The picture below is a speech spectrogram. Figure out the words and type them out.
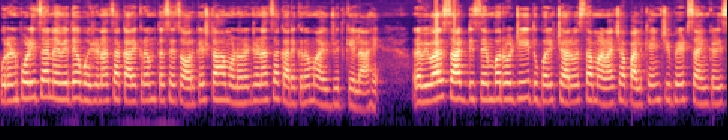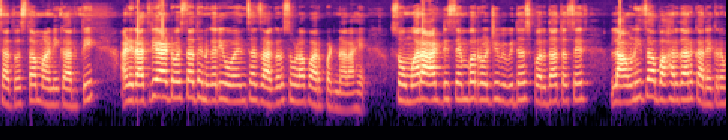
पुरणपोळीचा नैवेद्य भजनाचा कार्यक्रम तसेच ऑर्केस्ट्रा हा मनोरंजनाचा कार्यक्रम आयोजित केला आहे. रविवार सात डिसेंबर रोजी दुपारी चार वाजता मानाच्या पालख्यांची भेट सायंकाळी सात वाजता माणिक आरती आणि रात्री आठ वाजता धनगरी ओव्यांचा जागर सोहळा पार पडणार आहे. सोमवार आठ डिसेंबर रोजी विविध स्पर्धा तसेच लावणीचा बहारदार कार्यक्रम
